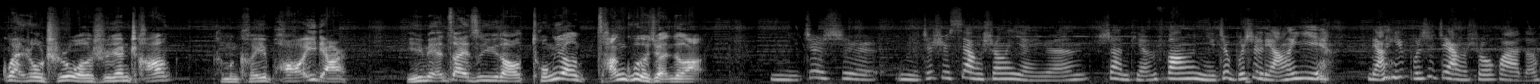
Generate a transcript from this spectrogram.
怪兽吃我的时间长，他们可以跑一点儿，以免再次遇到同样残酷的选择。你这是你这是相声演员单田芳，你这不是梁毅，梁毅不是这样说话的。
